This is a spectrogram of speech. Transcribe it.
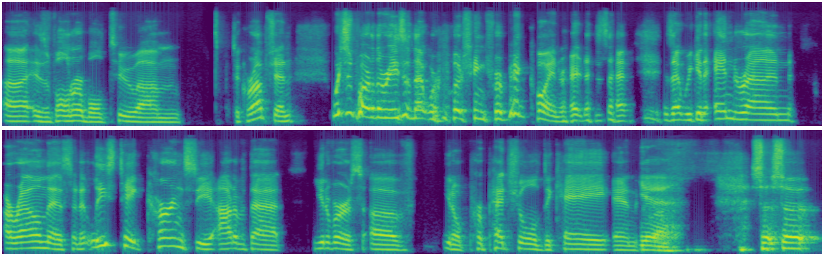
uh, is vulnerable to um, to corruption, which is part of the reason that we're pushing for Bitcoin. Right? Is that is that we can end run around this and at least take currency out of that universe of you know perpetual decay and Yeah. So so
